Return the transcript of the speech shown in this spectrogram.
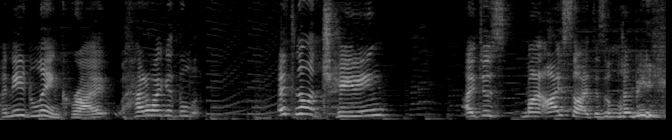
I need link, right? How do I get the... It's not cheating. I just... My eyesight doesn't let me...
